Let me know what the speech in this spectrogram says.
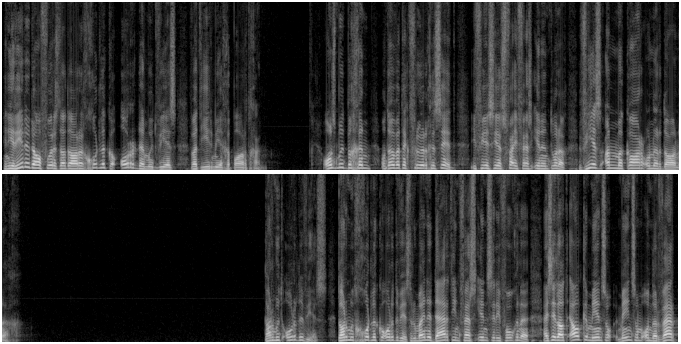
En die rede daarvoor is dat daar 'n goddelike orde moet wees wat hiermee gepaard gaan. Ons moet begin, onthou wat ek vroeër gesê het, Efesiërs 5 vers 21, wees aan mekaar onderdanig. Daar moet orde wees. Daar moet goddelike orde wees. Romeine 13 vers 1 sê die volgende. Hy sê laat elke mens mens hom onderwerp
